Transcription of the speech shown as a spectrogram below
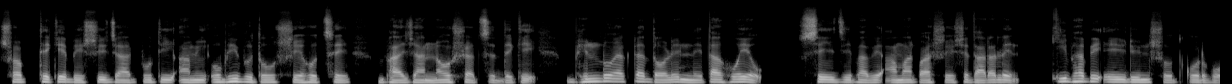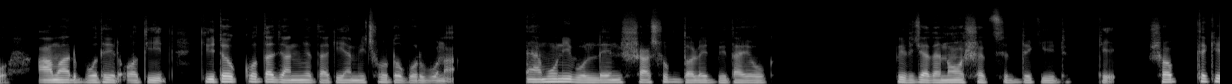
সব থেকে বেশি যার প্রতি আমি অভিভূত সে হচ্ছে ভাইজান নওশাদ সিদ্দিকী। ভিন্ন একটা দলের নেতা হয়েও সে যেভাবে আমার পাশে এসে দাঁড়ালেন কীভাবে এই ঋণ শোধ করব? আমার বোধের অতীত, কৃতজ্ঞতা জানিয়ে তাকে আমি ছোট করব না। এমনই বললেন শাসক দলের বিধায়ক পীরজাদা নওশাদ সিদ্দিকীরকে সব থেকে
